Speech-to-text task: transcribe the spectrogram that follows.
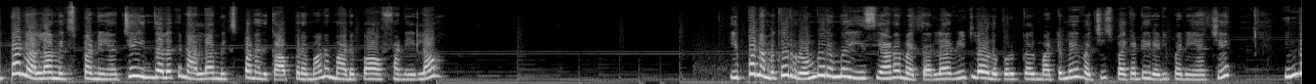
இப்போ நல்லா மிக்ஸ் பண்ணியாச்சு. இந்த அளவுக்கு நல்லா மிக்ஸ் பண்ணதுக்கு அப்புறமா நம்ம அடுப்பை ஆஃப் பண்ணிடலாம். இப்போ நமக்கு ரொம்ப ரொம்ப ஈஸியான மெத்தட்ல வீட்டில் உள்ள பொருட்கள் மட்டுமே வச்சு ஸ்பெகட்டி ரெடி பண்ணியாச்சு. இந்த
